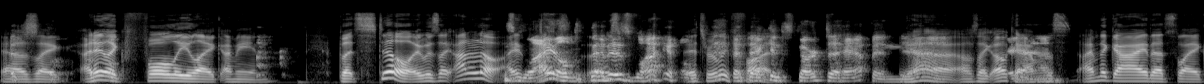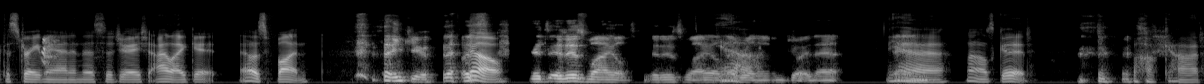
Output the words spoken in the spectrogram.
And I was so like, I didn't like fully like, I mean, but still, it was like, I don't know. it's I, I was- wild that was- is wild it's really that fun. that can start to happen Yeah. yeah, I was like, okay, I'm this, I'm the guy that's like the straight man in this situation. I like it. That was fun. thank you was, No, it, it is wild it is wild Yeah. i really enjoy that yeah, no, it was good. Oh God.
